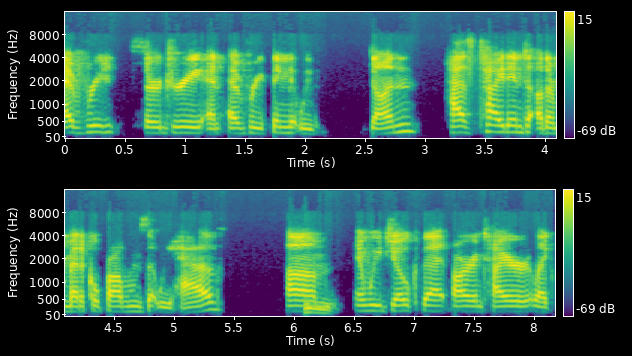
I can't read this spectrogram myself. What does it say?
every surgery and everything that we've done has tied into other medical problems that we have um, mm. and we joke that our entire like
